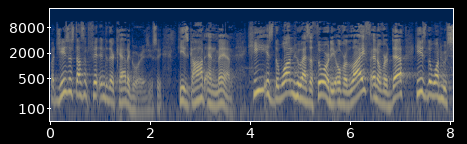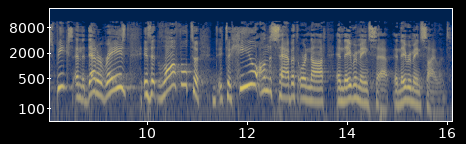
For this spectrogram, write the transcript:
But Jesus doesn't fit into their categories, you see. He's God and man. He is the one who has authority over life and over death. He's the one who speaks and the dead are raised. Is it lawful to, to heal on the Sabbath or not? And they remain sat, and they remain silent.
